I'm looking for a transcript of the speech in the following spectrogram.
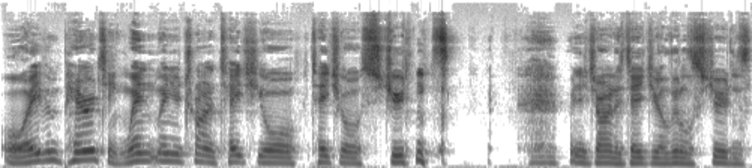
or even parenting. When when you're trying to teach your teach your students when you're trying to teach your little students,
